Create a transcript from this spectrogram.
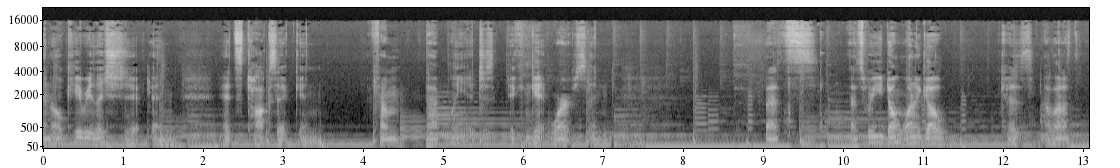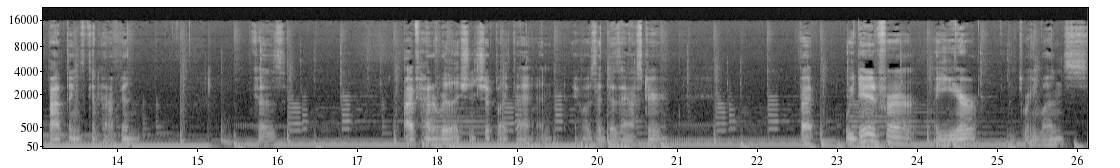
an okay relationship and it's toxic. And from that point it just it can get worse. And that's that's where you don't want to go. Because a lot of bad things can happen. Because I've had a relationship like that and it was a disaster. But we dated for a year and three months.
